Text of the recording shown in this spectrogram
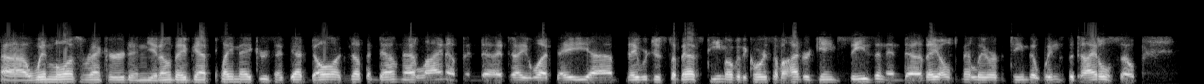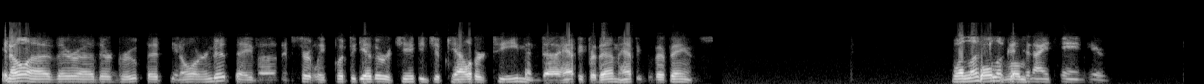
uh, win loss record, and you know they've got playmakers, they've got dogs up and down that lineup, and uh, I tell you what, they uh, they were just the best team over the course of a hundred game season, and uh, they ultimately are the team that wins the title. So, you know, uh, they're uh, they're a group that you know earned it. They've uh, they've certainly put together a championship caliber team, and uh, happy for them, happy for their fans. Well, let's Both look at tonight's game here.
